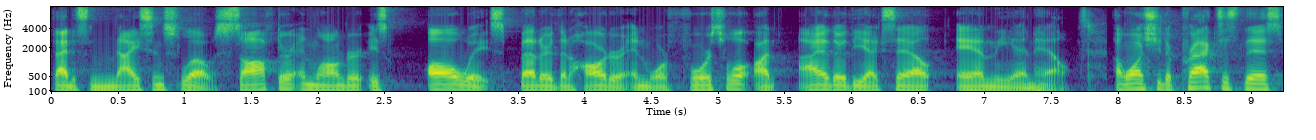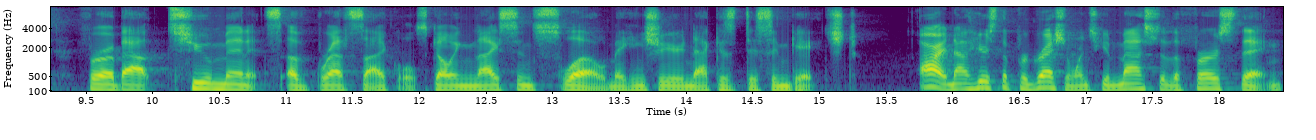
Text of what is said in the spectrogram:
that it's nice and slow. Softer and longer is always better than harder and more forceful on either the exhale and the inhale. I want you to practice this for about two minutes of breath cycles, going nice and slow, making sure your neck is disengaged. All right, now here's the progression. Once you can master the first thing,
